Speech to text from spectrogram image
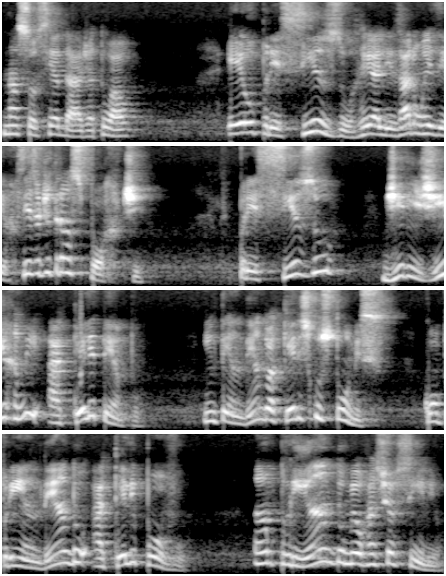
na sociedade atual eu preciso realizar um exercício de transporte. Preciso dirigir-me àquele tempo, entendendo aqueles costumes, compreendendo aquele povo, ampliando o meu raciocínio.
